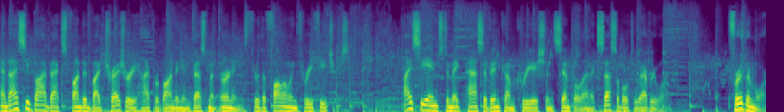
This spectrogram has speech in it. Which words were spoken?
and ICY buybacks funded by Treasury hyperbonding investment earnings through the following three features. ICY aims to make passive income creation simple and accessible to everyone. Furthermore,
